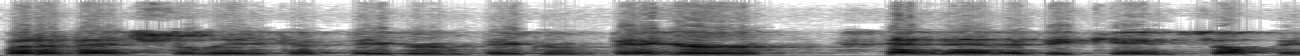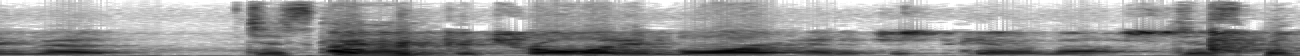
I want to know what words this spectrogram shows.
but eventually it got bigger and bigger and bigger, and then it became something that just I couldn't control anymore, and it just became a mess. Just be-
